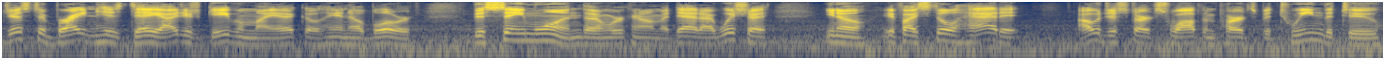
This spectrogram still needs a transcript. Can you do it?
just to brighten his day, I just gave him my Echo handheld blower. This same one that I'm working on my dad. I wish I, you know, if I still had it, I would just start swapping parts between the two,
